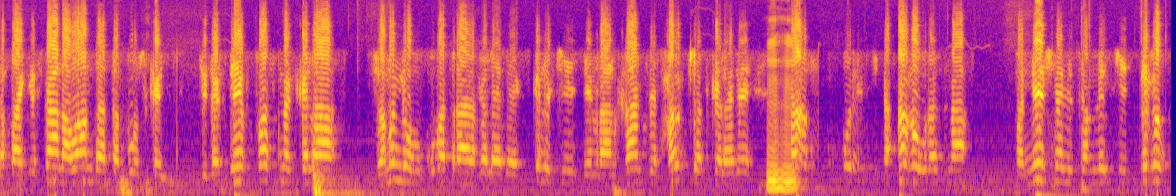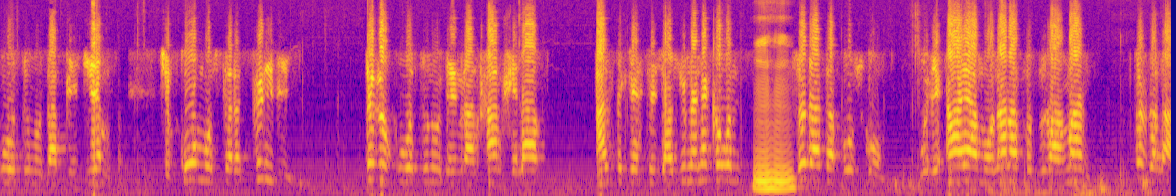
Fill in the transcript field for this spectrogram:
د پاکستان عوام دا تپوس کوي چی د ډیف فس نه کله زمونږ حکومت راغلی دی کله چی عمران خان صاحب حلف چت کړی دی تاسو وګورئ چی د هغه ورځ نه په نیشنل اسمبلی کی دغه قوتونو دا پی ټی ایم چی قوم مسترد کړی دی دغه قوتونو د عمران خان خلاف هلته کې احتجاجونه نه کول زه دا تپوس کوم ولې آیا مولانا فضل الرحمن څه ځله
